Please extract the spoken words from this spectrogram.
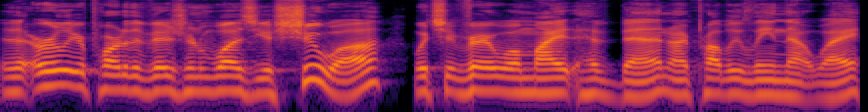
the earlier part of the vision was Yeshua, which it very well might have been. I probably lean that way.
